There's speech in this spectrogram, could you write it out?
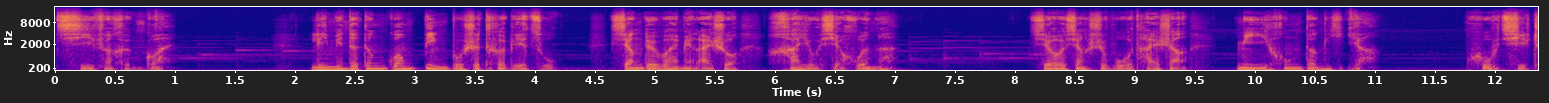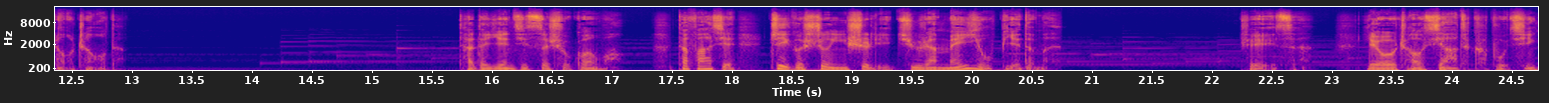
气氛很怪，里面的灯光并不是特别足，相对外面来说还有些昏暗，就像是舞台上霓虹灯一样，雾气昭昭的。他的眼睛四处观望，他发现这个摄影室里居然没有别的门。这一次，刘超吓得可不轻。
